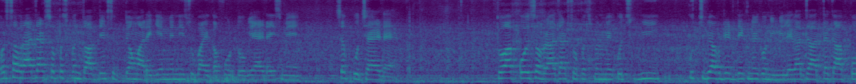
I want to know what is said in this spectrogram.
और स्वराज आठ सौ पचपन तो आप देख सकते हो हमारे गेम में नीसू भाई का फ़ोटो भी ऐड है, इसमें सब कुछ ऐड है। तो आपको स्वराज आठ सौ पचपन में कुछ भी कुछ भी अपडेट देखने को नहीं मिलेगा। जहाँ तक आपको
